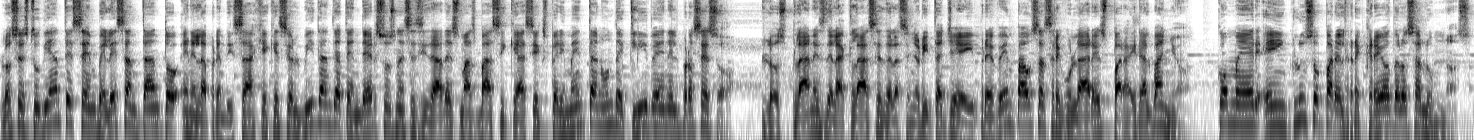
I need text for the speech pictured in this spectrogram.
los estudiantes se embelezan tanto en el aprendizaje que se olvidan de atender sus necesidades más básicas y experimentan un declive en el proceso. Los planes de la clase de la señorita Jay prevén pausas regulares para ir al baño, comer e incluso para el recreo de los alumnos.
